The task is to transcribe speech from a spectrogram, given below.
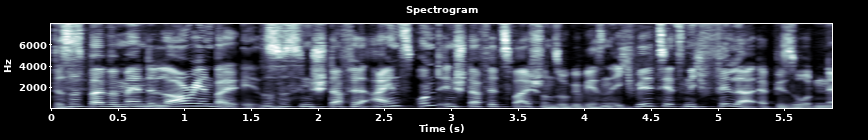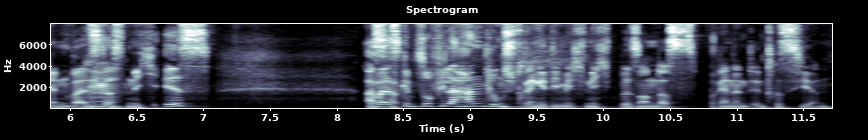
Das ist bei The Mandalorian, bei, das ist in Staffel 1 und in Staffel 2 schon so gewesen. Ich will es jetzt nicht Filler-Episoden nennen, weil es das nicht ist. Aber es gibt so viele Handlungsstränge, die mich nicht besonders brennend interessieren.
